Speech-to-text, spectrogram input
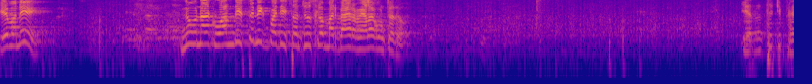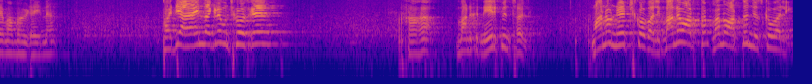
ఏమని? నువ్వు నాకు వంద ఇస్తే నీకు పది ఇస్తాను. చూసుకో మరి బేరం ఎలా ఉంటుందో. ఎంతటి ప్రేమమయుడైనా పది ఆయన దగ్గరే ఉంచుకోవచ్చుగా? ఆహా, మనకు నేర్పించాలి. మనం నేర్చుకోవాలి. మనం అర్థం మనం అర్థం చేసుకోవాలి.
